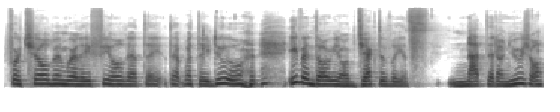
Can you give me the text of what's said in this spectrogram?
for children where they feel that they that what they do, even though you know objectively it's not that unusual,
